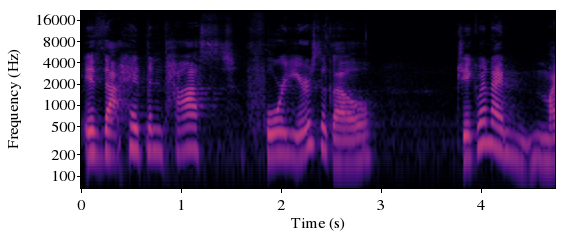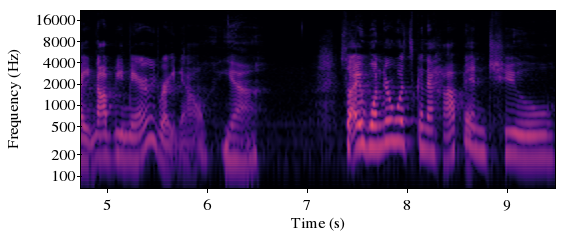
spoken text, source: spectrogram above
if that had been passed four years ago, Jacob and I might not be married right now. yeah. So I wonder what's going to happen to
